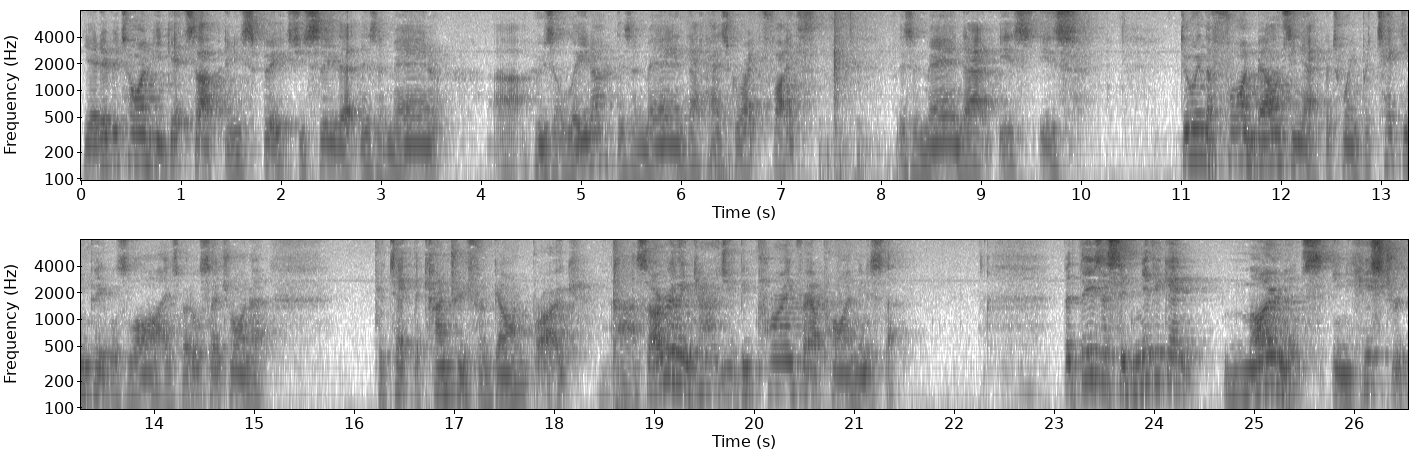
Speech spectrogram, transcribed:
Yet every time he gets up and he speaks, you see that there's a man uh, who's a leader, there's a man that has great faith, there's a man that is, is doing the fine balancing act between protecting people's lives but also trying to protect the country from going broke. Uh, so I really encourage you to be praying for our Prime Minister. But these are significant moments in history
